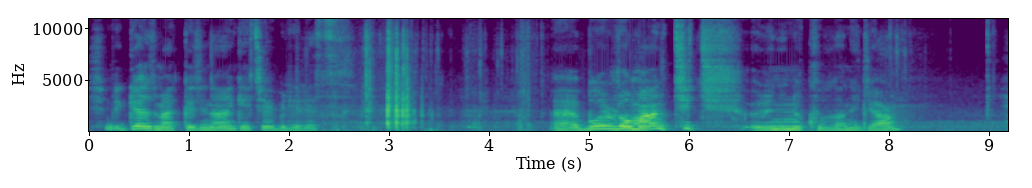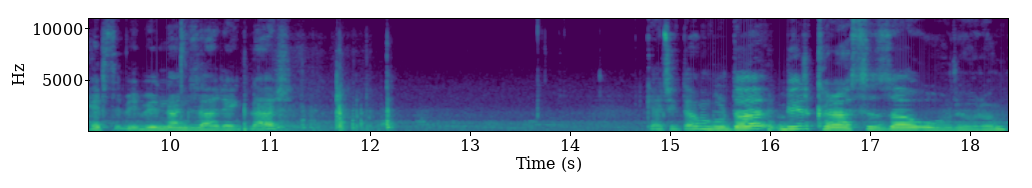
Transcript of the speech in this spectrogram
Şimdi göz makyajına geçebiliriz. Ee, bu romantik ürününü kullanacağım. Hepsi birbirinden güzel renkler. Gerçekten burada bir kararsızlığa uğruyorum.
